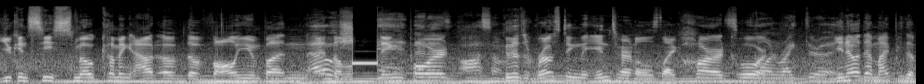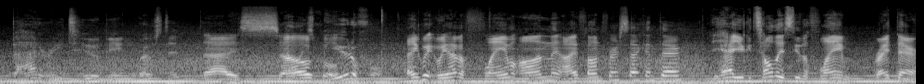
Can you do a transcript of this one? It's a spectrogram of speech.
You can see smoke coming out of the volume button and the Oh, lightning port. That is awesome. Because it's roasting the internals like hardcore. Going right through it. You know, that might be the battery too being roasted. That is That so looks cool. beautiful. I think we, we have a flame on the iPhone for a second there. Yeah, you can totally see the flame right there.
